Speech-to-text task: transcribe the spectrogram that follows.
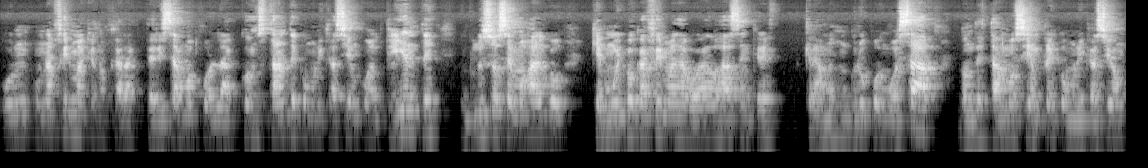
una firma que nos caracterizamos por la constante comunicación con el cliente, incluso hacemos algo que muy pocas firmas de abogados hacen, que es creamos un grupo en WhatsApp donde estamos siempre en comunicación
